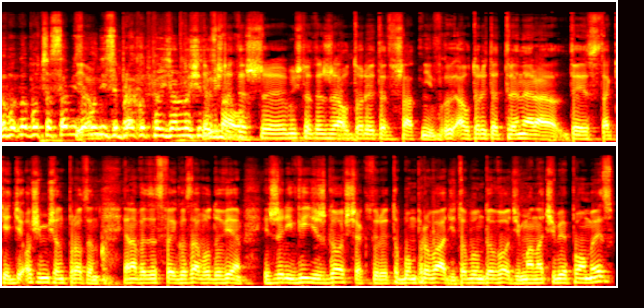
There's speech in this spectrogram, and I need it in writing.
No bo, no bo czasami zawodnicy brak odpowiedzialności Ja myślę mało. też, e, myślę też, że autorytet w szatni, autorytet trenera to jest takie gdzie 80%. Ja nawet ze swojego zawodu wiem, jeżeli widzisz gościa, który tobą prowadzi, tobą dowodzi, ma na ciebie pomysł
